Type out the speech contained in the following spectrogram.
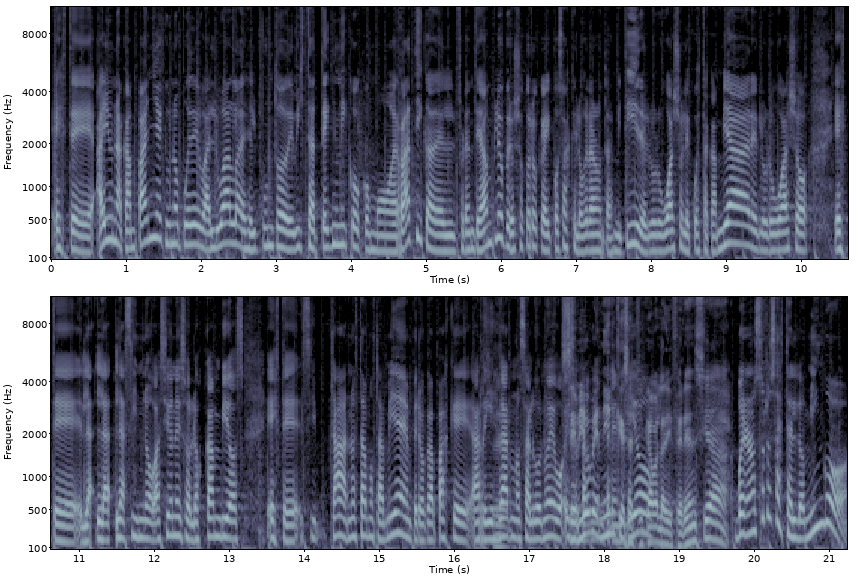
este, hay una campaña que uno puede evaluarla desde el punto de vista técnico como errática del Frente Amplio, pero yo creo que hay cosas que lograron transmitir. El uruguayo le cuesta cambiar, el uruguayo, este, la- la- las innovaciones o los cambios, este, si, ta, no estamos tan bien, pero capaz que arriesgarnos a algo nuevo. ¿Se eso vio venir que se achicaba la diferencia? Bueno, nosotros hasta el domingo,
